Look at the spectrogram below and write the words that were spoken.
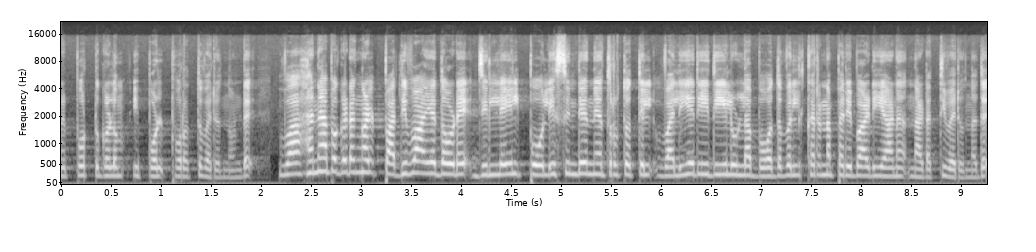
റിപ്പോർട്ടുകളും ഇപ്പോൾ പുറത്തുവരുന്നുണ്ട്. വാഹനാപകടങ്ങൾ പതിവായതോടെ ജില്ലയിൽ പോലീസിന്റെ നേതൃത്വത്തിൽ വലിയ രീതിയിലുള്ള ബോധവൽക്കരണ പരിപാടിയാണ് നടത്തിവരുന്നത്.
